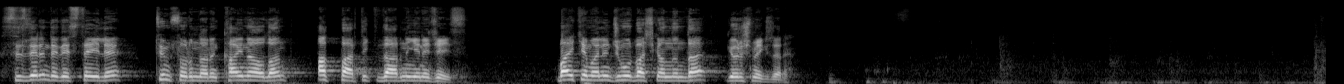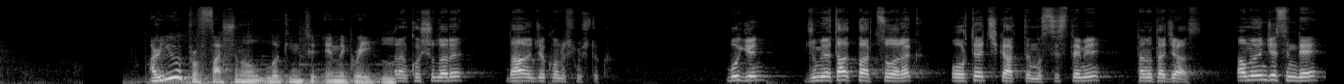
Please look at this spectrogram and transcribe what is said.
sizlerin de desteğiyle tüm sorunların kaynağı olan AK Parti iktidarını yeneceğiz. Bay Kemal'in Cumhurbaşkanlığında görüşmek üzere. Are you a professional looking to immigrate koşulları daha önce konuşmuştuk. Bugün Cumhuriyet Halk Partisi olarak ortaya çıkarttığımız sistemi tanıtacağız. Ama öncesinde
